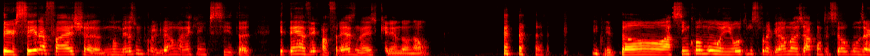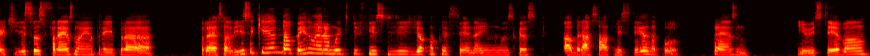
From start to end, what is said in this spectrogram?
terceira faixa no mesmo programa, né, que a gente cita, que tem a ver com a Fresno, né, querendo ou não. então, assim como em outros programas já aconteceu alguns artistas, Fresno entra aí pra para essa lista, que também não era muito difícil de, de acontecer, né? Em músicas abraçar a tristeza, pô, Fresno. E o Esteban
